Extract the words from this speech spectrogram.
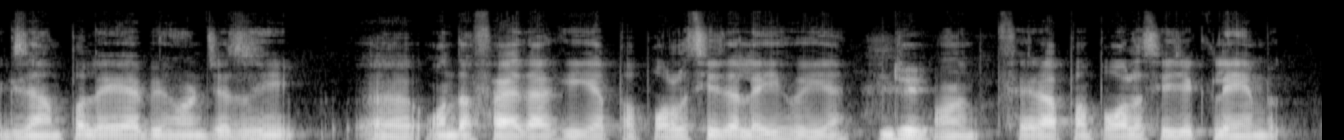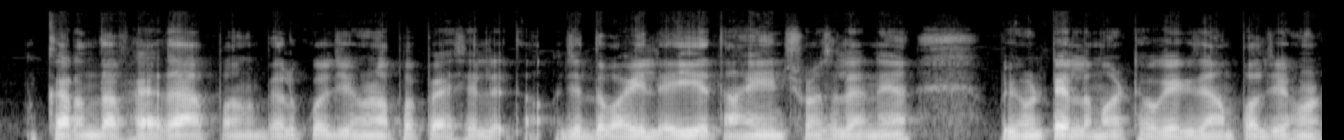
ਐਗਜ਼ਾਮਪਲ ਇਹ ਹੈ ਵੀ ਹੁਣ ਜੇ ਤੁਸੀਂ ਉਹਦਾ ਫਾਇਦਾ ਕੀ ਆਪਾਂ ਪਾਲਿਸੀ ਤਾਂ ਲਈ ਹੋਈ ਹੈ। ਜੀ। ਹੁਣ ਫਿਰ ਆਪਾਂ ਪਾਲਿਸੀ 'ਚ ਕਲੇਮ ਕਰਨ ਦਾ ਫਾਇਦਾ ਆਪਾਂ ਨੂੰ ਬਿਲਕੁਲ ਜੇ ਹੁਣ ਆਪਾਂ ਪੈਸੇ ਲੈ ਤਾਂ- ਜੇ ਦਵਾਈ ਲਈ ਹੈ ਤਾਂ ਹੀ ਇੰਸ਼ੋਰੈਂਸ ਲੈਂਦੇ ਆ ਵੀ ਹੁਣ ਢਿੱਲ ਮੱਠ ਹੋ ਗਏ ਐਗਜ਼ਾਮਪਲ ਜੇ ਹੁਣ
